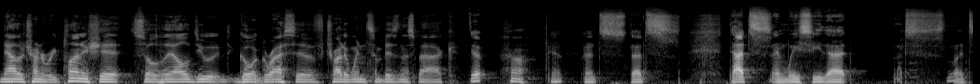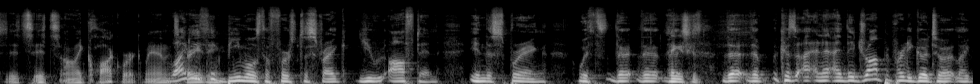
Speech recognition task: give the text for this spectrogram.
Now they're trying to replenish it, so they'll do it, go aggressive, try to win some business back. Yep. Huh. Yep. That's that's that's and we see that it's it's it's, it's like clockwork, man. It's Why do you think think is the first to strike you often in the spring with the the 'cause- the, the because I- and, and they drop it pretty good to it like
